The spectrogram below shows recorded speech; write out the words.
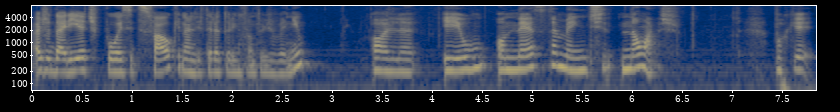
ajudaria, tipo, esse desfalque na literatura infanto-juvenil? Olha, eu honestamente não acho. Porque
